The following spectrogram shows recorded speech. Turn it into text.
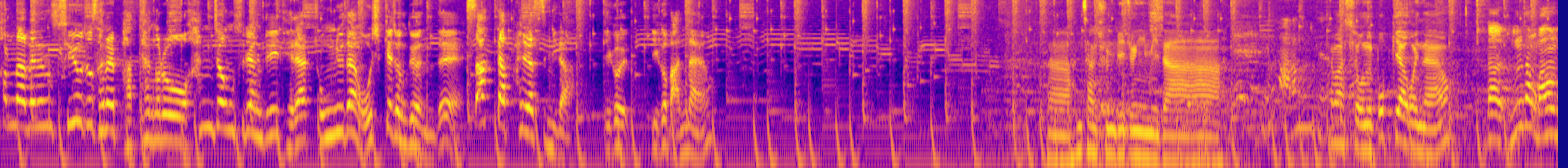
첫날에는 수요조사를 바탕으로 한정 수량들이 대략 종류당 50개 정도였는데 싹 다 팔렸습니다 이거 이거 맞나요? 자 한창 준비 중입니다 해마씨 오늘 뽑기 하고 있나요? 나 문상 만원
